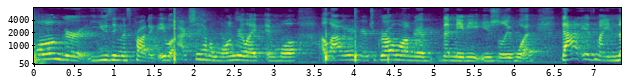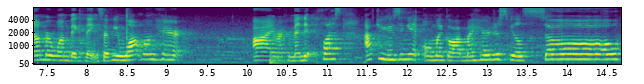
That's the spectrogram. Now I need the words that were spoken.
longer using this product. It will actually have a longer life and will allow your hair to grow longer than maybe it usually would. That is my number one big thing. So if you want long hair, I recommend it. Plus, after using it, oh my god, my hair just feels so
